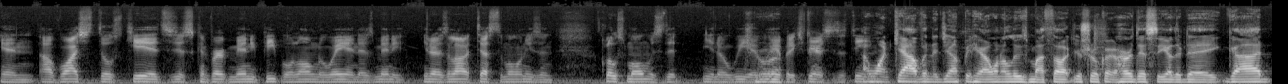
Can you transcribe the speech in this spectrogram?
And I've watched those kids just convert many people along the way, and there's many, you know, there's a lot of testimonies and close moments that you know we, sure. we have experienced as a team. I want Calvin to jump in here. I want to lose my thought just real quick. I heard this the other day. God,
